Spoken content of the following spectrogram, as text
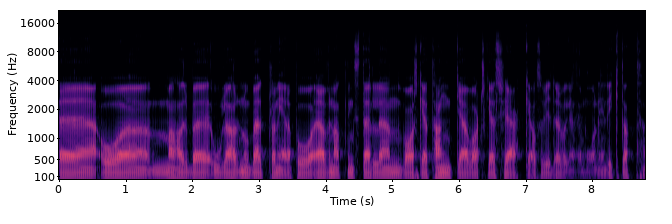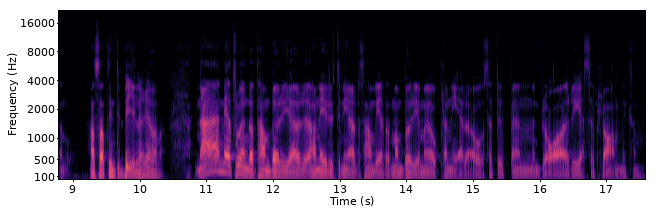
eh, och man hade börjat, Ola hade nog börjat planera på övernattningsställen. Var ska jag tanka? Vart ska jag käka? Och så vidare. Det var ganska målinriktat ändå. Han satt inte i bilen redan? Nej, men jag tror ändå att han börjar. Han är rutinerad så han vet att man börjar med att planera och sätta upp en bra reseplan. Liksom.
